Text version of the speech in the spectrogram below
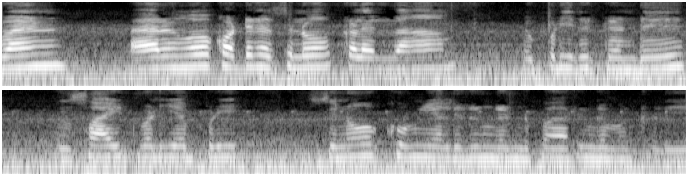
பாருங்க கொட்டின சினோக்கள் எல்லாம் எப்படி இருக்குண்டு? சைட் வழி எப்படி சினோ குமியல் இருங்கன்னு பாருங்க மக்களே.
